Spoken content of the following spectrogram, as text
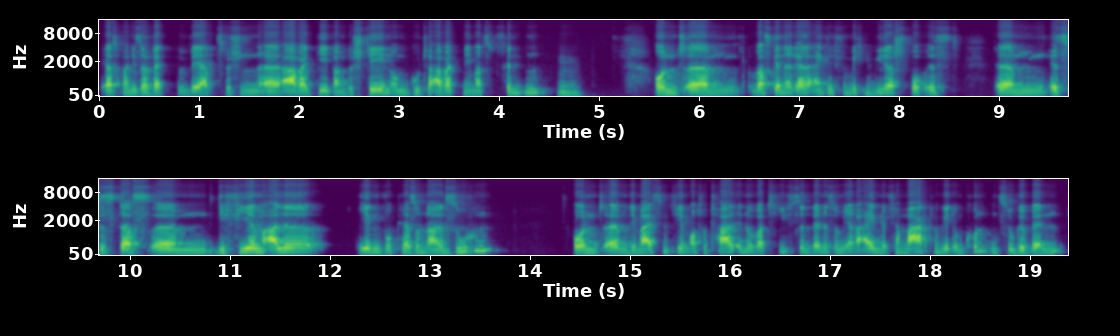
erstmal dieser Wettbewerb zwischen äh, Arbeitgebern bestehen, um gute Arbeitnehmer zu finden. Mhm. Und ähm, was generell eigentlich für mich ein Widerspruch ist, ähm, ist es, dass ähm, die Firmen alle irgendwo Personal suchen und ähm, die meisten Firmen auch total innovativ sind, wenn es um ihre eigene Vermarktung geht, um Kunden zu gewinnen.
